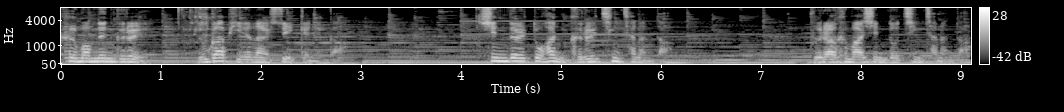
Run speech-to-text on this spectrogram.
흠없는 그를 누가 비난할 수 있겠는가? 신들 또한 그를 칭찬한다. 브라흐마 신도 칭찬한다.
